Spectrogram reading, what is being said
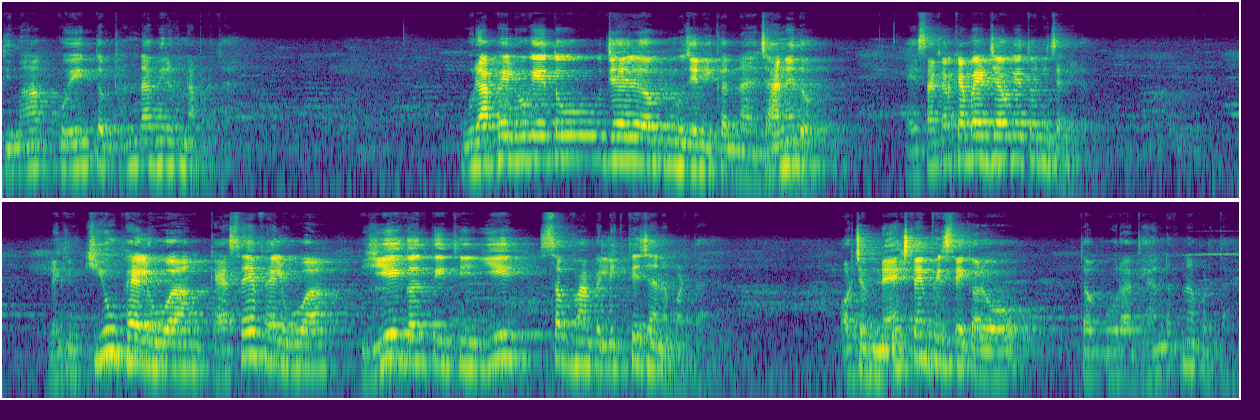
दिमाग को एकदम ठंडा भी रखना पड़ता है। पूरा फेल हो गए तो जो अब मुझे नहीं करना है, जाने दो। ऐसा करके बैठ जाओगे तो नहीं चलेगा। लेकिन क्यों फेल हुआ? कैसे फेल हुआ? ये गलती थी, ये सब वहाँ पे लिखते जाना पड़ता है। और जब नेक्स्ट टाइम फिर से करो, तब पूरा ध्यान रखना पड़ता है।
